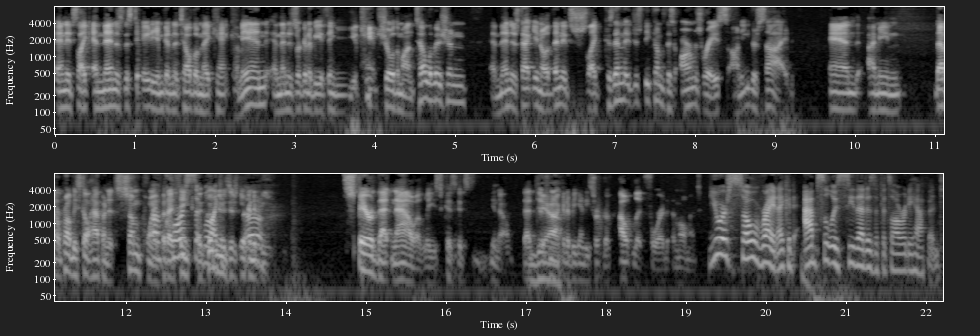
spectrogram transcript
And it's like and then is the stadium going to tell them they can't come in? And then is there going to be a thing you can't show them on television and then is that you know then it's just like because then it just becomes this arms race on either side and i mean that'll probably still happen at some point Of but i think the good. Like, news is they're going to be spared that now at least because it's you know that there's Yeah. not going to be any sort of outlet for it at the moment You are so right. I could absolutely see that as if it's already happened.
